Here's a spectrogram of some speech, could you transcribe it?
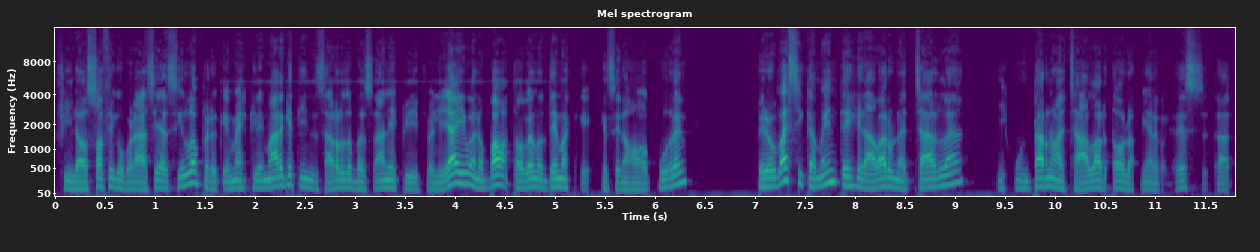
filosófico, por así decirlo, pero que mezcle marketing, desarrollo personal y espiritualidad. Y bueno, vamos tocando temas que, que se nos ocurren. Pero básicamente es grabar una charla y juntarnos a charlar todos los miércoles. De eso se trata.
